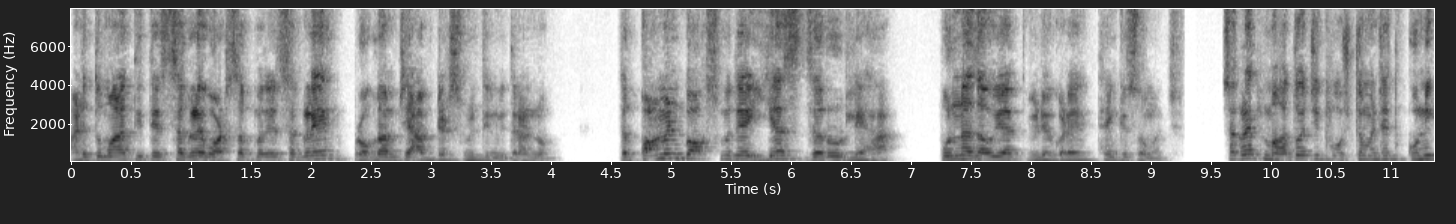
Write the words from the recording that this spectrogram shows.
आणि तुम्हाला तिथे सगळे व्हॉट्सअपमध्ये सगळे प्रोग्रामचे अपडेट्स मिळतील मित्रांनो. तर कॉमेंट बॉक्समध्ये यस जरूर लिहा. पुन्हा जाऊयात व्हिडिओकडे. थँक्यू सो मच सगळ्यात महत्वाची गोष्ट म्हणजे कोणी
